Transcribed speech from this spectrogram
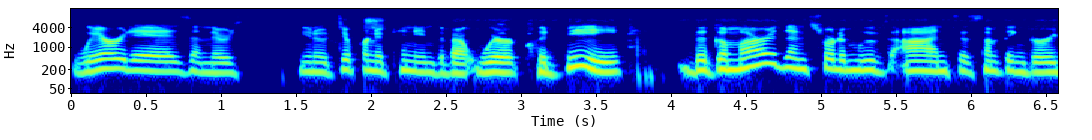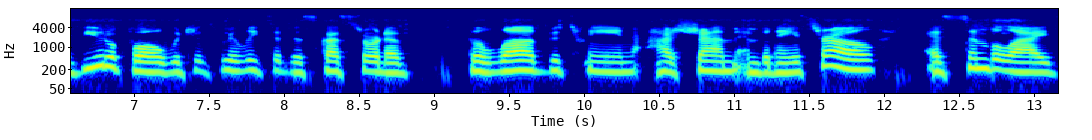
where it is and there's you know different opinions about where it could be. The Gemara then sort of moves on to something very beautiful, which is really to discuss sort of the love between Hashem and Bnei Israel as symbolized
